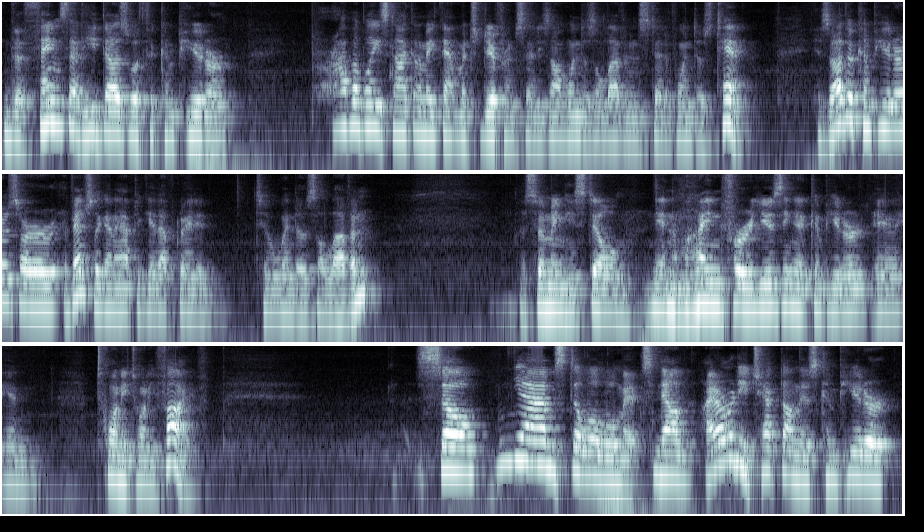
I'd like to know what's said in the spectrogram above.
The things that he does with the computer probably it's not going to make that much difference that he's on Windows 11 instead of Windows 10. His other computers are eventually going to have to get upgraded to Windows 11, assuming he's still in the mind for using a computer in 2025. So, yeah, I'm still a little mixed. Now, I already checked on this computer,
